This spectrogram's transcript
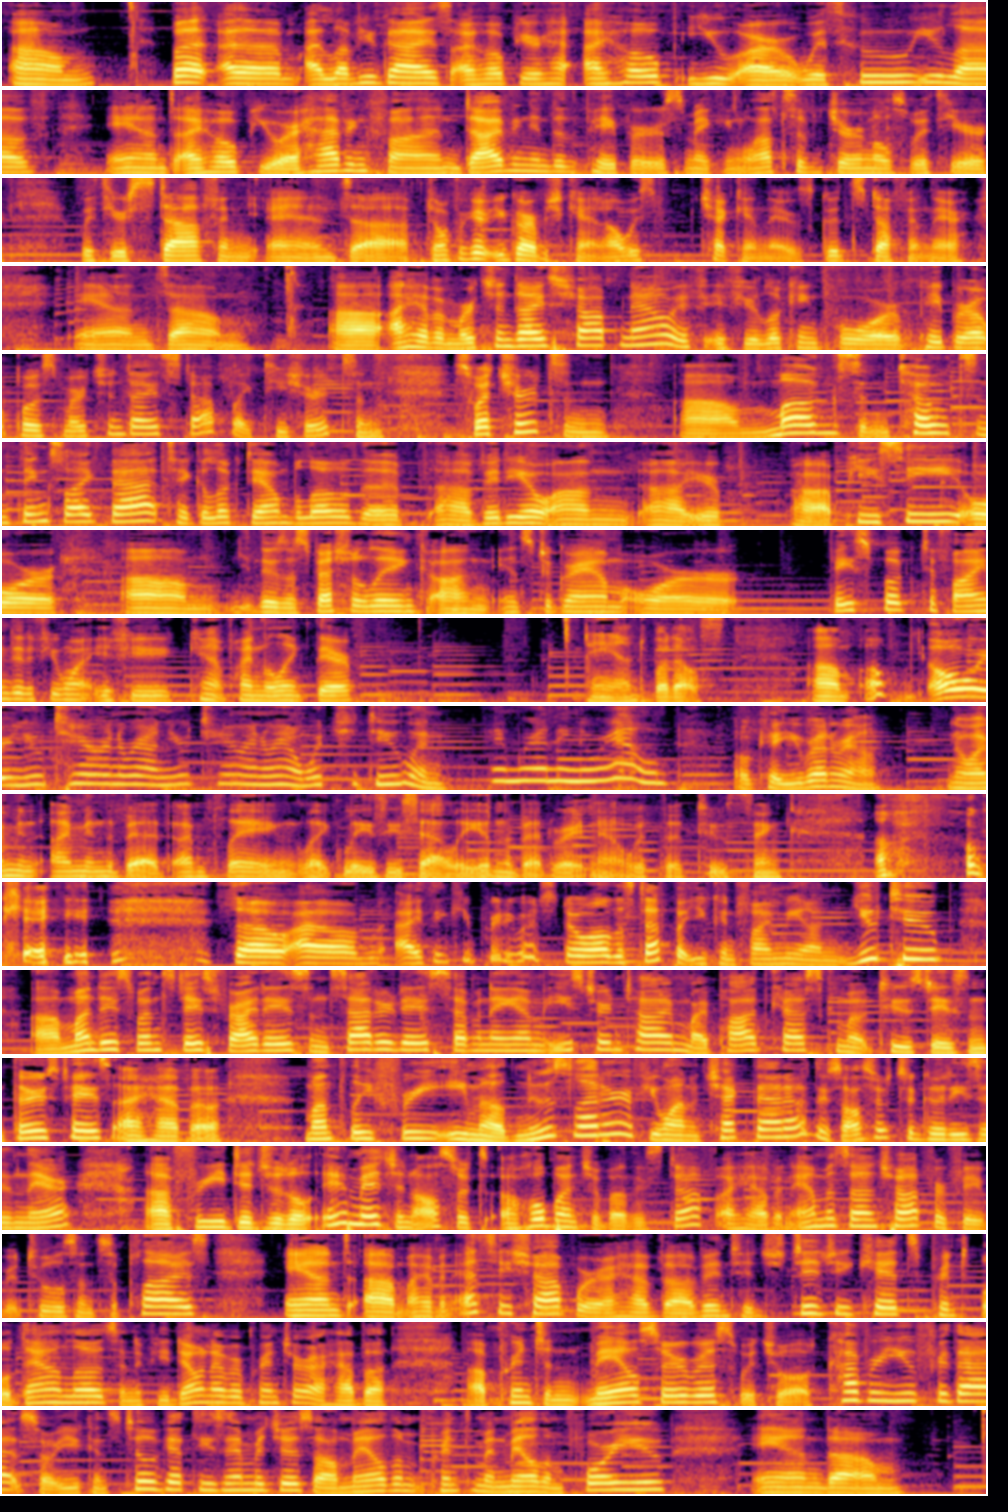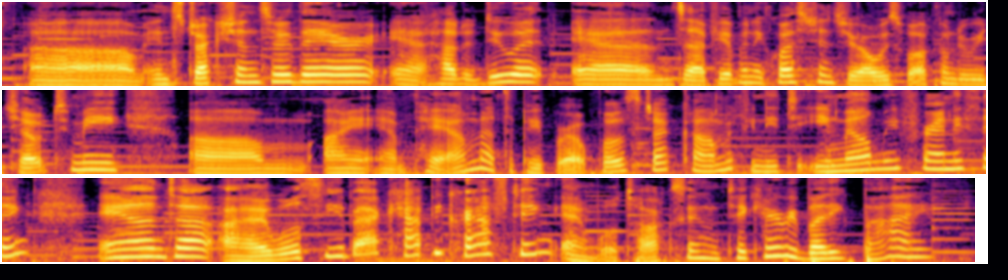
Um, but um, I love you guys. I hope you're. Ha- I hope you are with who you love, and I hope you are having fun, diving into the papers, making lots of journals with your with your stuff, and and uh, don't forget your garbage can. Always check in there. There's good stuff in there. And um, uh, I have a merchandise shop now. If if you're looking for Paper Outpost merchandise stuff like T-shirts and sweatshirts and um, mugs and totes and things like that, take a look down below the uh, video on uh, your uh, PC, or um, there's a special link on Instagram or Facebook to find it if you want. If you can't find the link there, and what else? Um, oh, oh, are you tearing around? You're tearing around. What you doing? I'm running around. Okay, you run around. No, I'm in. I'm in the bed. I'm playing like Lazy Sally in the bed right now with the tooth thing. okay, so um, I think you pretty much know all the stuff, but you can find me on YouTube uh, Mondays, Wednesdays, Fridays, and Saturdays, 7 a.m. Eastern Time. My podcasts come out Tuesdays and Thursdays. I have a monthly free emailed newsletter if you want to check that out. There's all sorts of goodies in there, uh, free digital image, and all sorts, a whole bunch of other stuff. I have an Amazon shop for favorite tools and supplies, and um, I have an Etsy shop where I have uh, vintage digi kits, printable downloads, and if you don't have a printer, I have a, a, print and mail service which will cover you for that, so you can still get these images. I'll mail them, print them, and mail them for you, and um, um, instructions are there, uh, how to do it. And uh, if you have any questions, you're always welcome to reach out to me. Um, I am Pam at thepaperoutpost.com if you need to email me for anything. And uh, I will see you back. Happy crafting, and we'll talk soon. Take care, everybody. Bye.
